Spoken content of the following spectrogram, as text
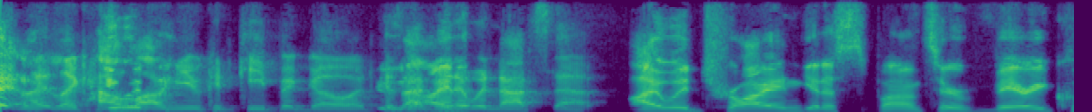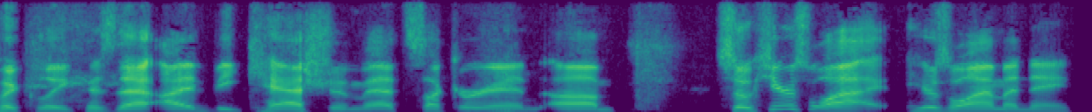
right? Like how would- long you could keep it going. Because I bet I- it would not stop. I would try and get a sponsor very quickly because that I'd be cashing that sucker in. Um, so here's why here's why I'm a nay.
